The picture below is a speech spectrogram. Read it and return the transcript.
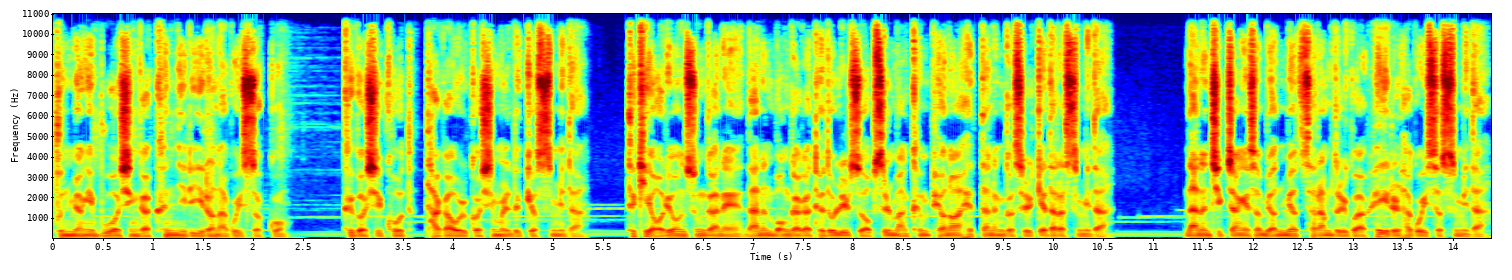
분명히 무엇인가 큰 일이 일어나고 있었고 그것이 곧 다가올 것임을 느꼈습니다. 특히 어려운 순간에 나는 뭔가가 되돌릴 수 없을 만큼 변화했다는 것을 깨달았습니다. 나는 직장에서 몇몇 사람들과 회의를 하고 있었습니다.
